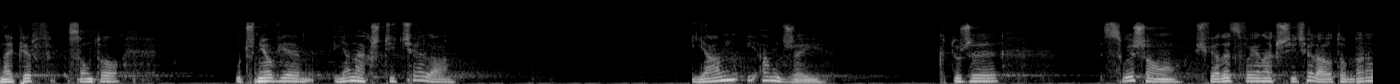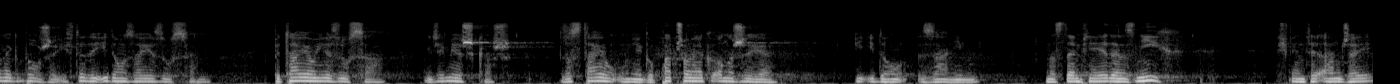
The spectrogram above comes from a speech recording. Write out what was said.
Najpierw są to uczniowie Jana Chrzciciela, Jan i Andrzej, którzy słyszą świadectwo Jana Chrzciciela, oto baranek Boży i wtedy idą za Jezusem. Pytają Jezusa, gdzie mieszkasz? Zostają u Niego, patrzą jak On żyje i idą za Nim. Następnie jeden z nich, święty Andrzej,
